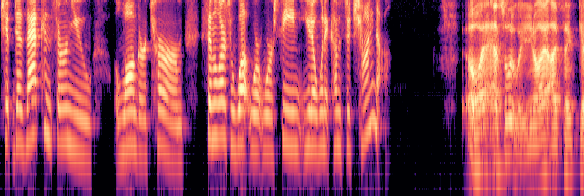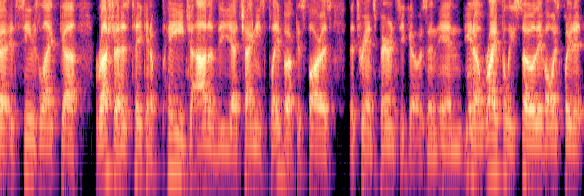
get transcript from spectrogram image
Chip, does that concern you longer term, similar to what we're, we're seeing, you know, when it comes to China? Oh, absolutely. You know, I, I think uh, it seems like uh, Russia has taken a page out of the uh, Chinese playbook as far as the transparency goes, and and you know, rightfully so. They've always played it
